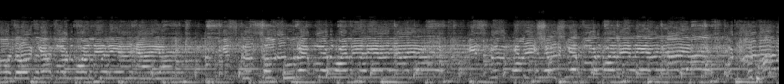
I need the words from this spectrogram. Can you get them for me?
नहीं किसको वडोदरा के मोड़ पे ले आया है किसको सूरत के मोड़ पे ले आया है किसको मलेशिया के मोड़ पे ले आया है उठाना वाला हाथ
